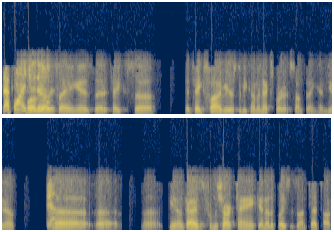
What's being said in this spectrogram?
that's why I do well, the those. old saying is that it takes uh it takes five years to become an expert at something, and you know, yeah. uh, uh, uh, you know, guys from the Shark Tank and other places on TED Talk,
